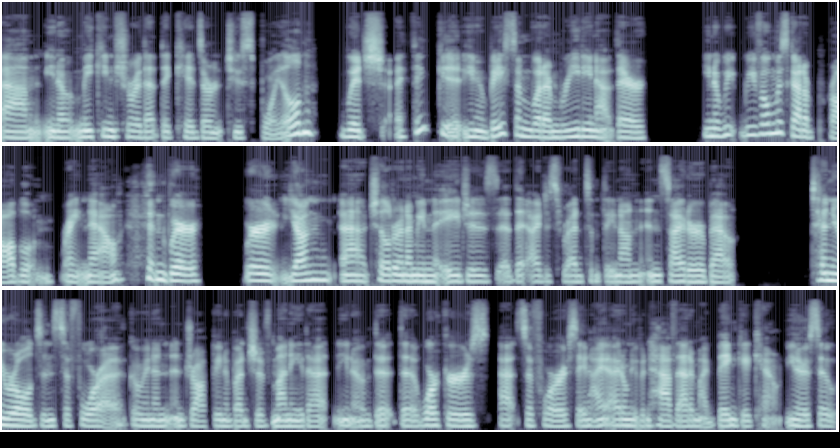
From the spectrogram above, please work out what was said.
um, you know, making sure that the kids aren't too spoiled. Which I think, you know, based on what I'm reading out there, you know, we we've almost got a problem right now, and where where young uh, children, I mean, the ages that I just read something on Insider about 10 year olds in Sephora going in and dropping a bunch of money that, you know, the, the workers at Sephora are saying, I, I don't even have that in my bank account, you know, so,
